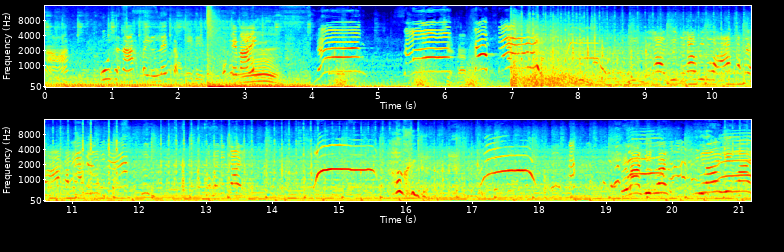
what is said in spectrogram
หาผู้ชนะไปเล่นกับเอเดนโอเคไหม เออ เวลายิงเลยยิงเลยยิงเลย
